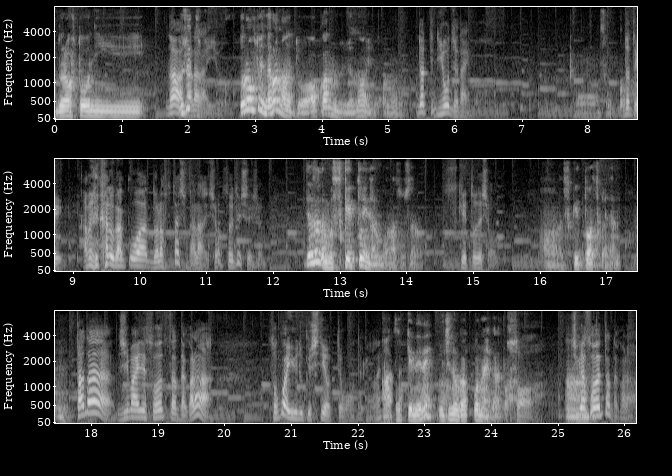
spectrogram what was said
ドラフトになあ嘘ならないよ。ドラフトにならないとあかんのじゃないのかな？だって日本じゃないもん。ああそっか。だってアメリカの学校はドラフト対象にならないでしょ？それと一緒でしょ？じゃあそれともう助っ人になるのかな？そしたら。助っ人でしょ。ああ助っ人扱いになる、ただ自前で育てたんだからそこは緩くしてよって思うんだけどね。ああ特権でねうちの学校なんやからと。そう。うちが育てたんだから。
